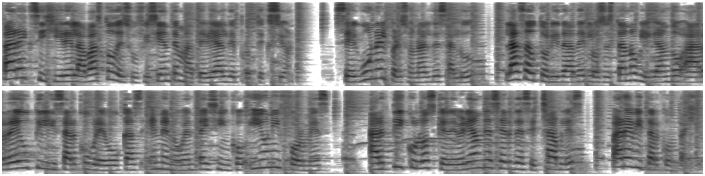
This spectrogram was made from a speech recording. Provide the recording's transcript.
para exigir el abasto de suficiente material de protección. Según el personal de salud, las autoridades los están obligando a reutilizar cubrebocas N95 y uniformes, artículos que deberían de ser desechables para evitar contagio.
